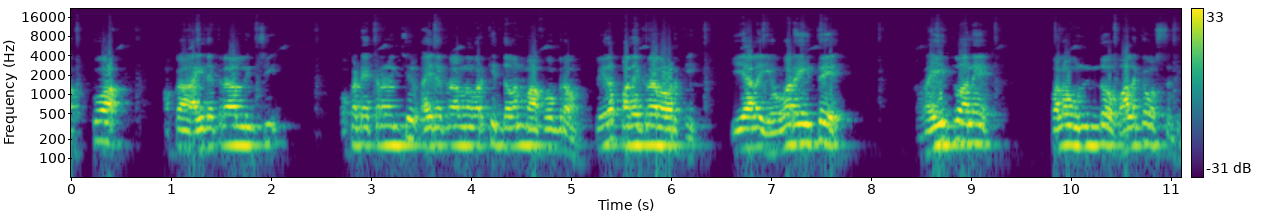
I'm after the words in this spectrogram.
తక్కువ ఒక ఐదు ఎకరాల నుంచి ఒకటి ఎకరం నుంచి ఐదు ఎకరాల వరకు ఇద్దామని మా ప్రోగ్రాం. లేదా పది ఎకరాల వరకు. ఇవాళ ఎవరైతే రైతు అనే పొలం ఉందో వాళ్ళకే వస్తుంది.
